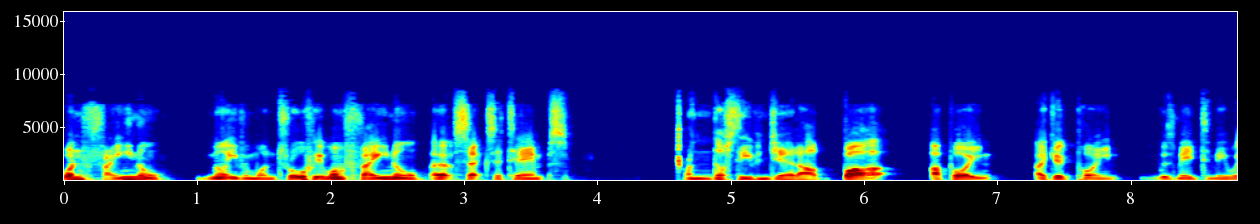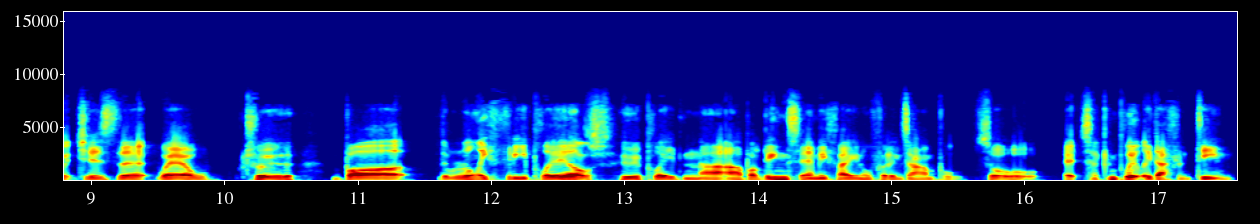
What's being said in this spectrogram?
one final, not even one trophy, one final out of six attempts under Steven Gerrard. But a point, a good point, was made to me, which is that well, true, but there were only three players who played in that Aberdeen semi-final, for example. So it's a completely different team.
